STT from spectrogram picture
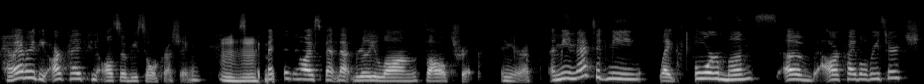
However, the archive can also be soul crushing. Mm-hmm. So I mentioned how I spent that really long fall trip in Europe. I mean, that took me like four months of archival research,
